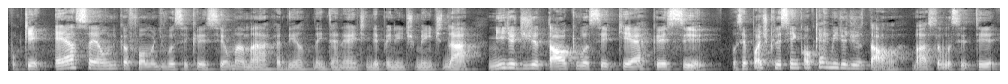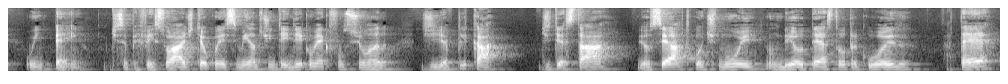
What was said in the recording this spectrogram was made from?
Porque essa é a única forma de você crescer uma marca dentro da internet, independentemente da mídia digital que você quer crescer. Você pode crescer em qualquer mídia digital, basta você ter o empenho de se aperfeiçoar, de ter o conhecimento, de entender como é que funciona, de aplicar, de testar. Deu certo, continue, não deu, testa outra coisa, até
